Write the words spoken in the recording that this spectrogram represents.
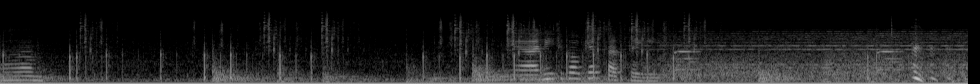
Um, yeah, I need to go get that thingy.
